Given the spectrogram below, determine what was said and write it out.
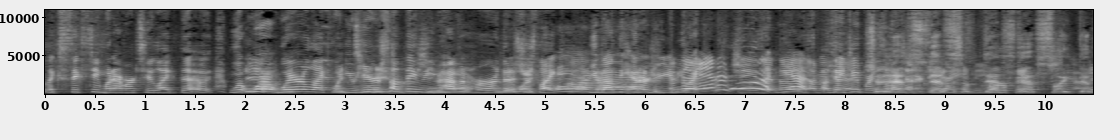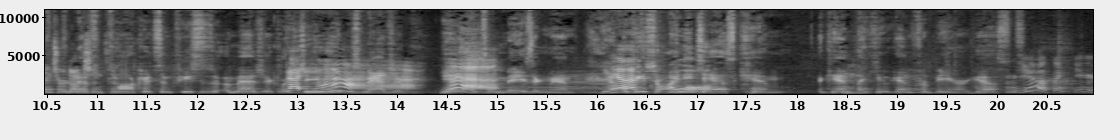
like 16, whatever, to like the uh, wh- Yeah, where, like- where like when you hear something that you you know? haven't heard, that they're it's just like, like "Oh you got the energy. You'd And be the like, energy what? that they- yes, I mean, they that- do bring So so much that's, energy. that's, It that's, perfect that's like that's, introduction that's to it. pockets and pieces of magic. Like That- gee whiz yeah. magic. Yeah. it's amazing, man. Yeah. okay, that's so I need to ask him again. Thank you again for being our guest. Yeah, thank you.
